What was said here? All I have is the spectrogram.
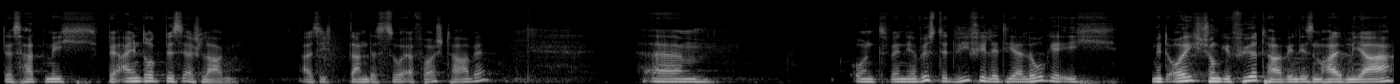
Das hat mich beeindruckt bis erschlagen, als ich dann das so erforscht habe. Ähm, und wenn ihr wüsstet, wie viele Dialoge ich mit euch schon geführt habe in diesem halben Jahr,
